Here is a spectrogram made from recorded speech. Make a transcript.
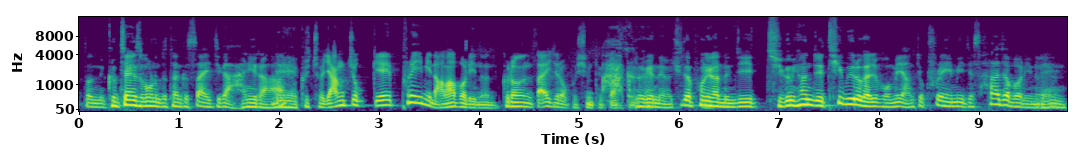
어떤 극장에서 보는 듯한 그 사이즈가 아니라 네, 그렇죠. 양쪽에 프레임이 남아 버리는 그런 사이즈라고 보시면 될것 아, 같습니다. 그러겠네요. 휴대폰이라든지 지금 현재 TV를 가지고 보면 양쪽 프레임이 이제 사라져 버리는 네.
